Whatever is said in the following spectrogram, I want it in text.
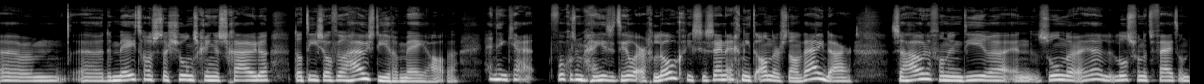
um, uh, de metrostations gingen schuilen, dat die zoveel huisdieren mee hadden. En denk ja, volgens mij is het heel erg logisch. Ze zijn echt niet anders dan wij daar. Ze houden van hun dieren en zonder, hè, los van het feit dat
